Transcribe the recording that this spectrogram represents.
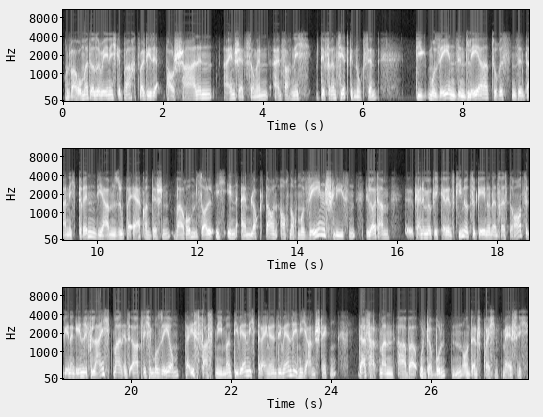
Und warum hat er so wenig gebracht? Weil diese pauschalen Einschätzungen einfach nicht differenziert genug sind. Die Museen sind leer, Touristen sind da nicht drin, die haben super Aircondition. Warum soll ich in einem Lockdown auch noch Museen schließen? Die Leute haben äh, keine Möglichkeit ins Kino zu gehen oder ins Restaurant zu gehen, dann gehen sie vielleicht mal ins örtliche Museum. Da ist fast niemand, die werden nicht drängeln, sie werden sich nicht anstecken. Das hat man aber unterbunden und entsprechend mäßig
